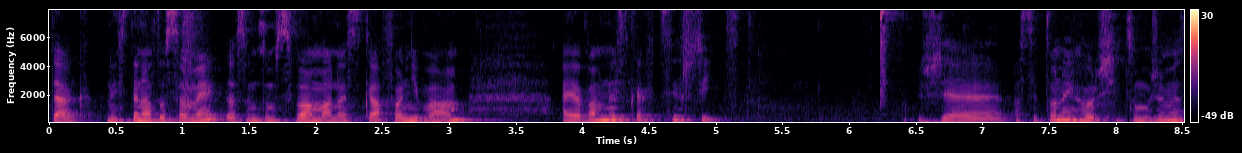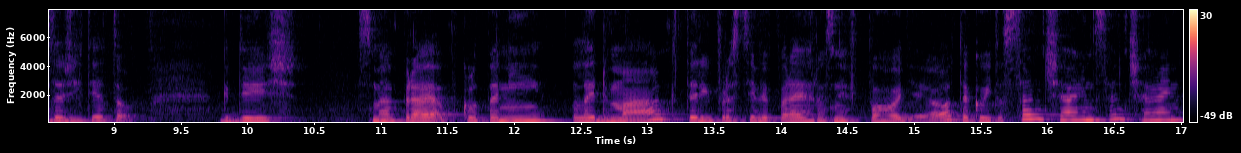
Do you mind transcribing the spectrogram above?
tak nejste na to sami, já jsem tam s váma dneska, faním vám. A já vám dneska chci říct, že asi to nejhorší, co můžeme zažít, je to, když jsme právě obklopený lidma, který prostě vypadají hrozně v pohodě, jo? Takový to sunshine, sunshine,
